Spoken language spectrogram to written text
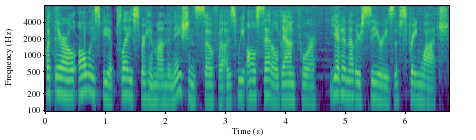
But there'll always be a place for him on the nation's sofa as we all settle down for yet another series of Springwatch.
